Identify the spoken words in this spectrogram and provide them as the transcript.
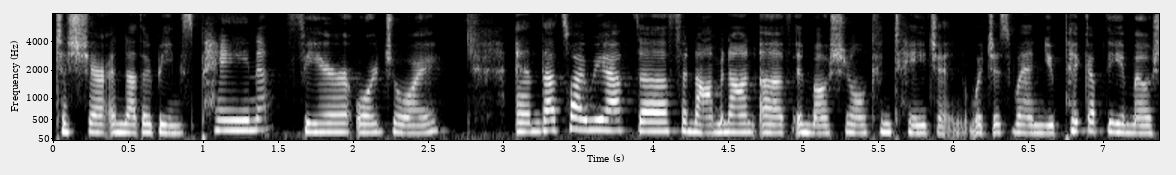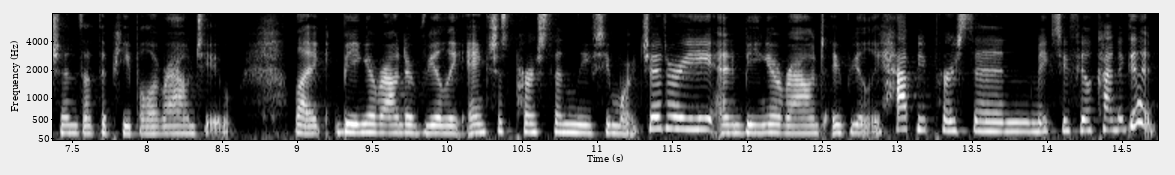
to share another being's pain, fear, or joy. And that's why we have the phenomenon of emotional contagion, which is when you pick up the emotions of the people around you. Like being around a really anxious person leaves you more jittery, and being around a really happy person makes you feel kind of good.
